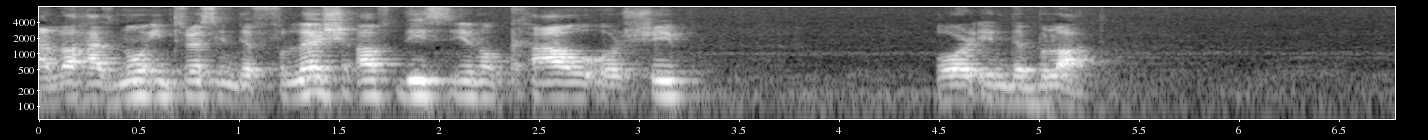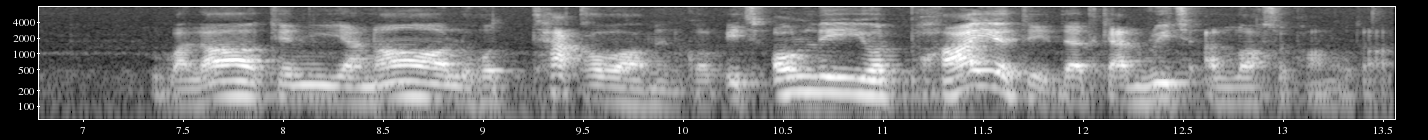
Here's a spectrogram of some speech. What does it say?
Allah has no interest in the flesh of this, you know, cow or sheep or in the blood. It's only your piety that can reach Allah subhanahu wa ta'ala.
